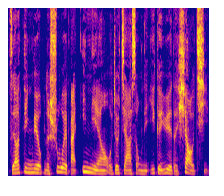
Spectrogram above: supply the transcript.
只要订阅我们的数位版一年哦，我就加送你一个月的校企，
